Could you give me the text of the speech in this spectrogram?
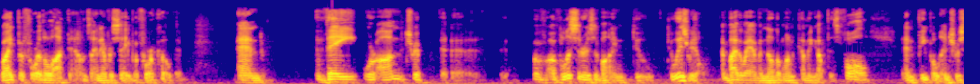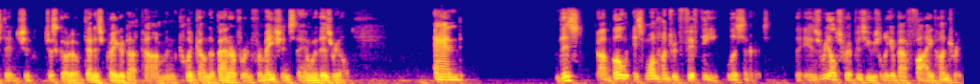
right before the lockdowns. I never say before COVID, and they were on the trip. Uh, of, of, listeners of mine to, to Israel. And by the way, I have another one coming up this fall, and people interested should just go to DennisPrager.com and click on the banner for information, Stand with Israel. And this uh, boat is 150 listeners. The Israel trip is usually about 500.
